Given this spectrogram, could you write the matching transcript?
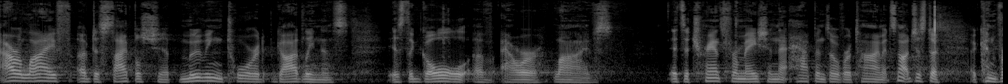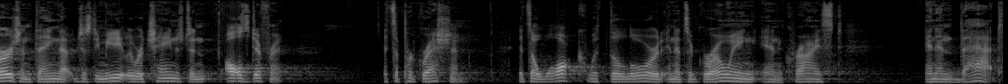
Our life of discipleship, moving toward godliness, is the goal of our lives. It's a transformation that happens over time. It's not just a, a conversion thing that just immediately we're changed and all's different. It's a progression. It's a walk with the Lord and it's a growing in Christ. And in that,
